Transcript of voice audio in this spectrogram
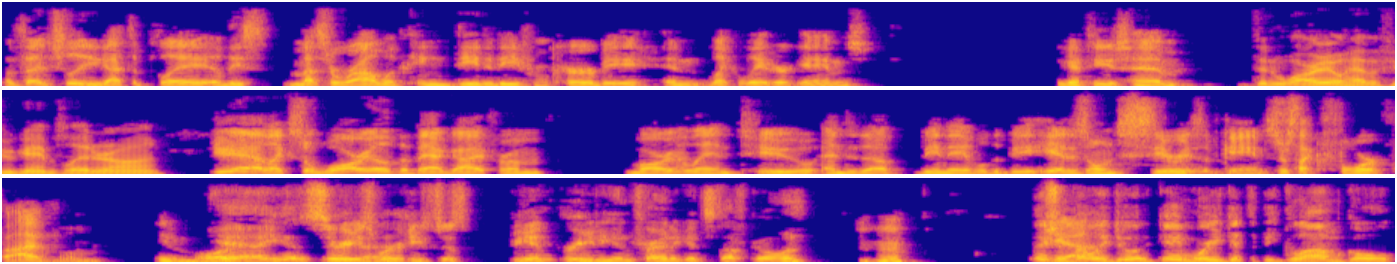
eventually you got to play, at least mess around with King Dedede from Kirby in, like, later games. You got to use him. Didn't Wario have a few games later on? Yeah, like, so Wario, the bad guy from Mario Land 2, ended up being able to be, he had his own series of games. There's like four or five of them. Even more. Yeah, he had a series Okay. where he's just being greedy and trying to get stuff going. hmm They should Yeah. probably do a game where you get to be Glomgold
